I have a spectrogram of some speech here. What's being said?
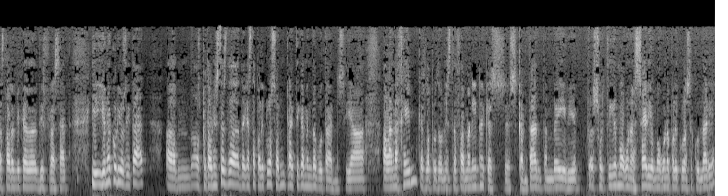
està una mica disfressat. I, i una curiositat, um, els protagonistes de- d'aquesta pel·lícula són pràcticament debutants. Hi ha Alana Haim, que és la protagonista femenina, que és, és cantant també, i havia sortit en alguna sèrie o en alguna pel·lícula secundària,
